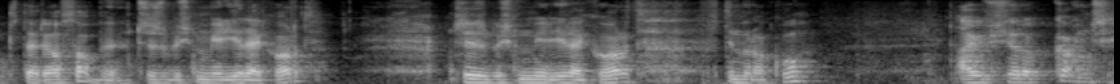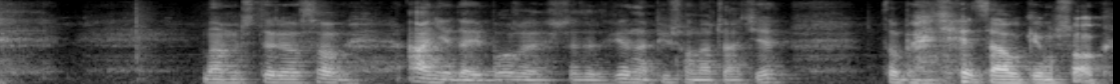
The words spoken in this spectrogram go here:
Cztery osoby. Czyżbyśmy mieli rekord? Czyżbyśmy mieli rekord w tym roku? A już się rok kończy. Mamy cztery osoby. A nie daj Boże, jeszcze te dwie napiszą na czacie. To będzie całkiem szok.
